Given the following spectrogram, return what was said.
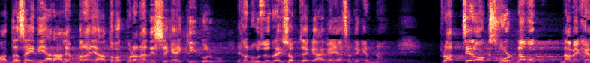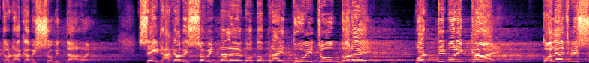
মাদ্রাসায় দিয়ে আর আলেম বানাইয়া অথবা কোরআন, হাদিস শেখায় কি করব। এখন হুজুররাই সব জায়গায় আগাই আছে, দেখেন না? প্রাচ্যের অক্সফোর্ড নামক, নামে খ্যাত ঢাকা বিশ্ববিদ্যালয়। সেই ঢাকা বিশ্ববিদ্যালয়ে গত প্রায় দুই যুগ ধরে ভর্তি পরীক্ষায় কলেজ বিশ্ব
